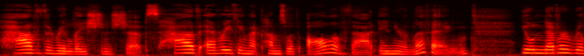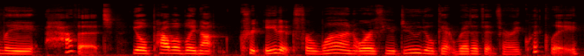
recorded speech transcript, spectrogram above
have the relationships, have everything that comes with all of that in your living, you'll never really have it. You'll probably not create it for one, or if you do, you'll get rid of it very quickly.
